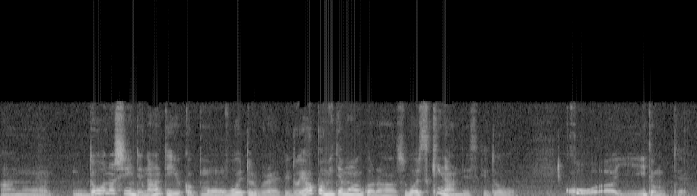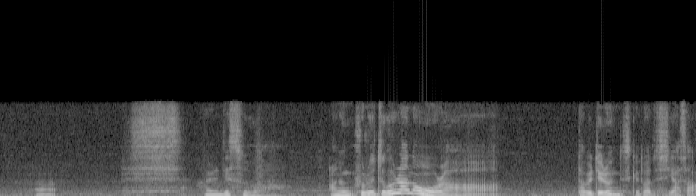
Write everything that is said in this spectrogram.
あのどのシーンで何て言うかもう覚えとるぐらいやけどやっぱ見てまうからすごい好きなんですけど怖いと思って、はい、あれですわ。あのフルーツグラノーラ食べてるんですけど私朝。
